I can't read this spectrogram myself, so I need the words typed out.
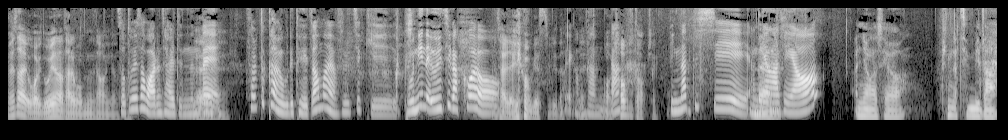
회사에 거의 노예나 다름없는 상황이어서. 저도 회사 말은 잘 듣는데, 네. 설득하면 우리 되잖아요, 솔직히. 본인의 의지가 커요. 잘 얘기해 보겠습니다. 네, 감사합니다. 어, 처음부터 갑자기. 빅나트 씨, 네. 안녕하세요. 안녕하세요. 빅나티입니다.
